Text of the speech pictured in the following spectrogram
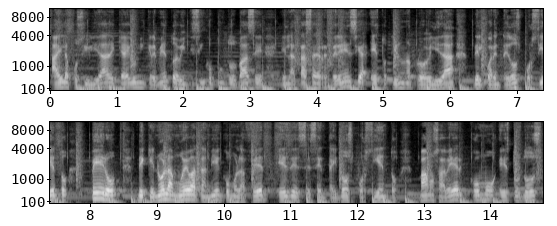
Hay la posibilidad de que haya un incremento de 25 puntos base en la tasa de referencia. Esto tiene una probabilidad del 42%, pero de que no la mueva también como la Fed es del 62%. Vamos a ver cómo estos dos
